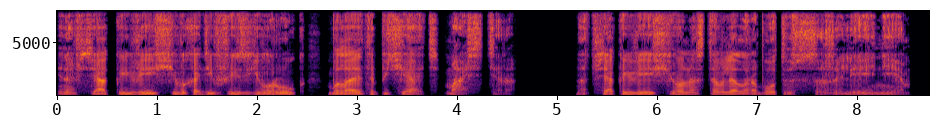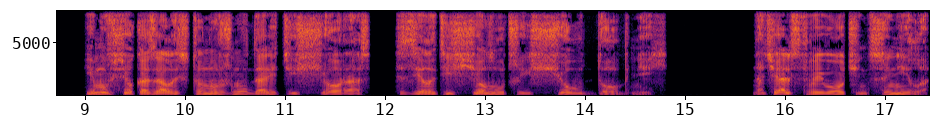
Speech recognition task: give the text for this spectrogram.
и на всякой вещи, выходившей из его рук, была эта печать мастера. Над всякой вещью он оставлял работу с сожалением. Ему все казалось, что нужно ударить еще раз, сделать еще лучше, еще удобней. Начальство его очень ценило,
